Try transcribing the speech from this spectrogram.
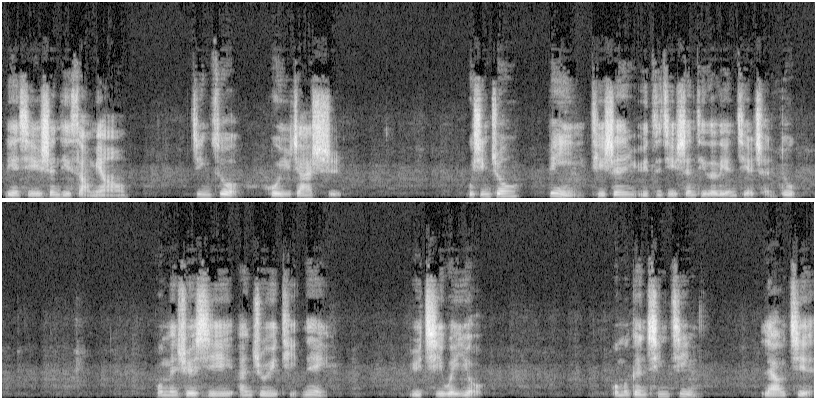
练习身体扫描、静坐或瑜伽时，无形中并已提升与自己身体的连结程度。我们学习安住于体内，与其为友，我们更亲近、了解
